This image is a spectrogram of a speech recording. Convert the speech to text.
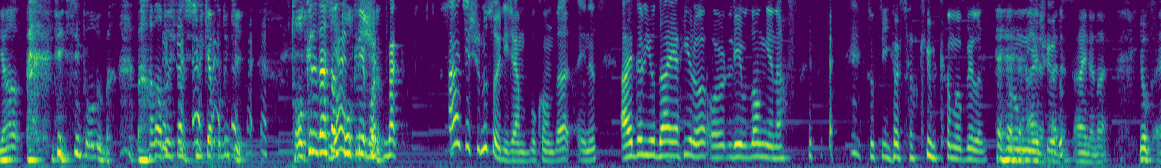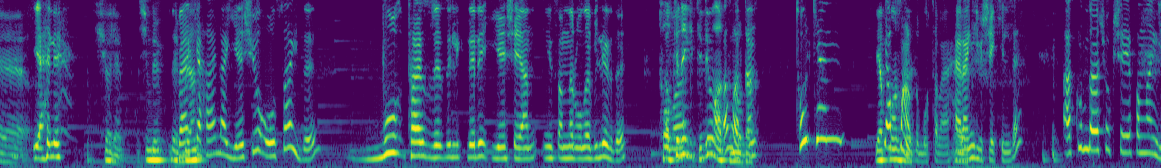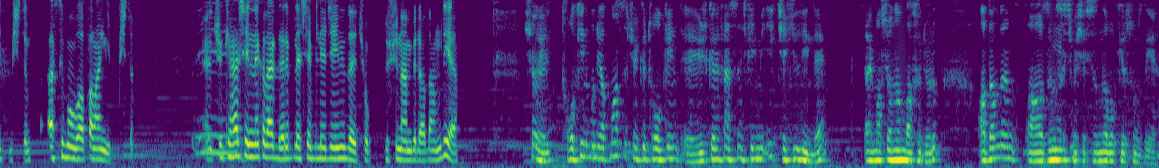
ya ne simp oğlum. Ben adamla hiçbir simp yapmadım ki. Tolkien'e dersen Yani Tolkien'e şu- yaparım. Bak sadece şunu söyleyeceğim bu konuda Enes. Either you die a hero or live long enough to see yourself become a villain. durumunu yaşıyoruz. Aynen, aynen. aynen. Yok eee Yani Şöyle, şimdi e, belki Brand- hala yaşıyor olsaydı bu tarz rezillikleri yaşayan insanlar olabilirdi. Tolkien'e gitti değil mi aklın orada? Tolkien Yapmazdı. yapmazdı muhtemelen herhangi Evet. bir şekilde. Aklım daha çok şeye falan gitmiştim. Asimov'a falan gitmiştim. Yani çünkü her şeyin ne kadar garipleşebileceğini de çok düşünen bir adamdı ya. Şöyle, Tolkien bunu yapmazdı çünkü Tolkien e, Yüzüklerin Efendisi'nin filmi ilk çekildiğinde, animasyondan bahsediyorum, adamların ağzını sıçmış ya, sizin de bakıyorsunuz diye.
